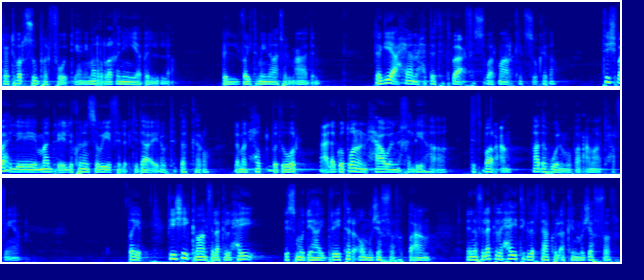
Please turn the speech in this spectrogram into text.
تعتبر super food يعني مرة غنية بال بالفيتامينات والمعادن. تلاقيها أحيانا حتى تتباع في ال supermarkets وكذا. تشبه اللي ما أدري اللي كنا نسويه في الابتدائي لو تتذكروا لما نحط بذور على قطن ونحاول نخليها تتبرعم. هذا هو المبرعمات حرفيا. طيب في شيء كمان في الأكل الحي اسمه dehydrator أو مجفف الطعام. لأنه في الأكل الحي تقدر تاكل أكل مجفف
